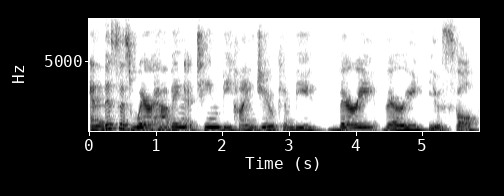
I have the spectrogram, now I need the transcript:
And this is where having a team behind you can be very, very useful.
